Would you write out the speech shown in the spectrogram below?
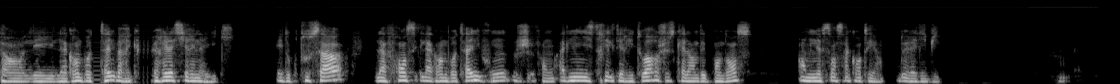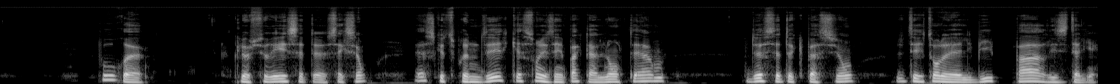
ben, les, la Grande-Bretagne va récupérer la Cyrénaïque. Et donc tout ça, la France et la Grande-Bretagne vont, vont administrer le territoire jusqu'à l'indépendance en 1951 de la Libye. Pour clôturer cette euh, section, est-ce que tu pourrais nous dire quels sont les impacts à long terme de cette occupation du territoire de la Libye par les Italiens?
